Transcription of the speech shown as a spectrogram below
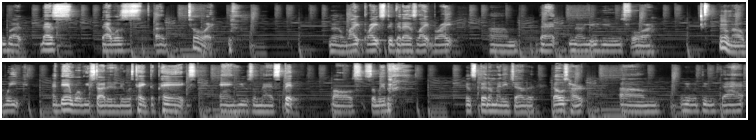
but that's that was a toy. you know, Lite-Brite, stupid ass Lite-Brite um, that you know you use for I don't know a week and then what we started to do was take the pegs and use them as spit balls. So we and spit them at each other. Those hurt. Um, we would do that.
